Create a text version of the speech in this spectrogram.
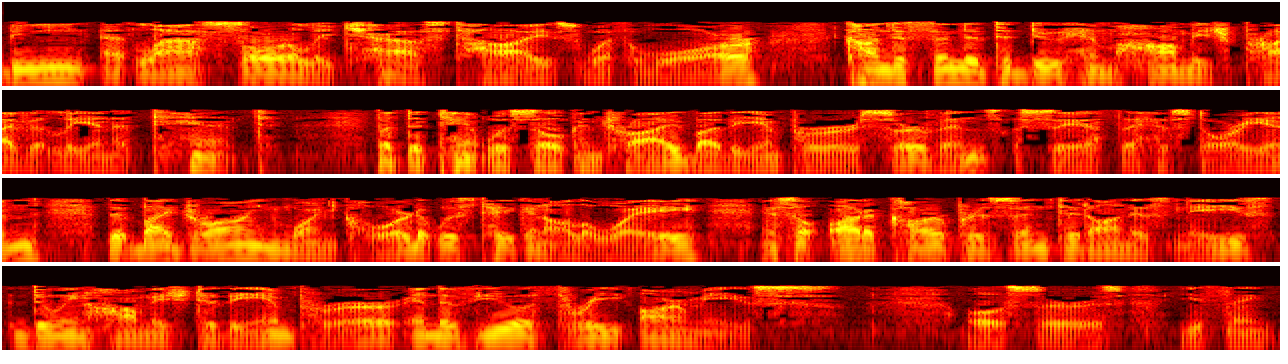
being at last sorely chastised with war, condescended to do him homage privately in a tent. But the tent was so contrived by the emperor's servants, saith the historian, that by drawing one cord it was taken all away, and so Ottokar presented on his knees, doing homage to the emperor in the view of three armies. O sirs, you think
